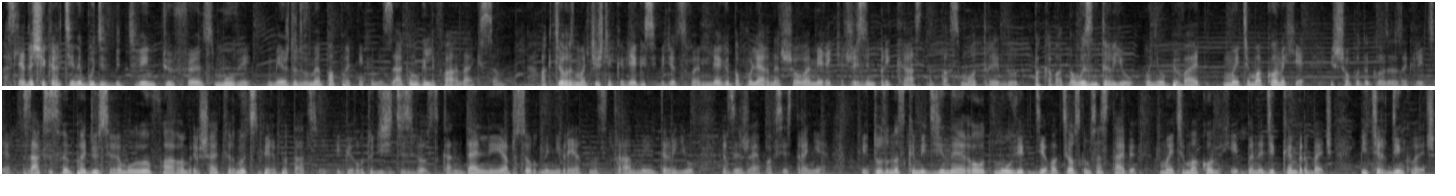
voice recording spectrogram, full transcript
А следующей картиной будет Between Two Ferns Movie между двумя папоротниками Заком Галифаанакисом. Актер из «Мальчишника в Вегасе» ведет свое мега популярное шоу в Америке «Жизнь прекрасна», просмотры идут, пока в одном из интервью он не убивает Мэтью МакКонахи и шоу под угрозой закрытия. Зак со своим продюсером Уиллом Ферреллом решает вернуть себе репутацию и берут у 10 звезд скандальные, абсурдные, невероятно странные интервью, разъезжая по всей стране. И тут у нас комедийная роуд-муви, где в актерском составе Мэтью МакКонахи, Бенедикт Кэмбербэтч, Питер Динклэдж,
